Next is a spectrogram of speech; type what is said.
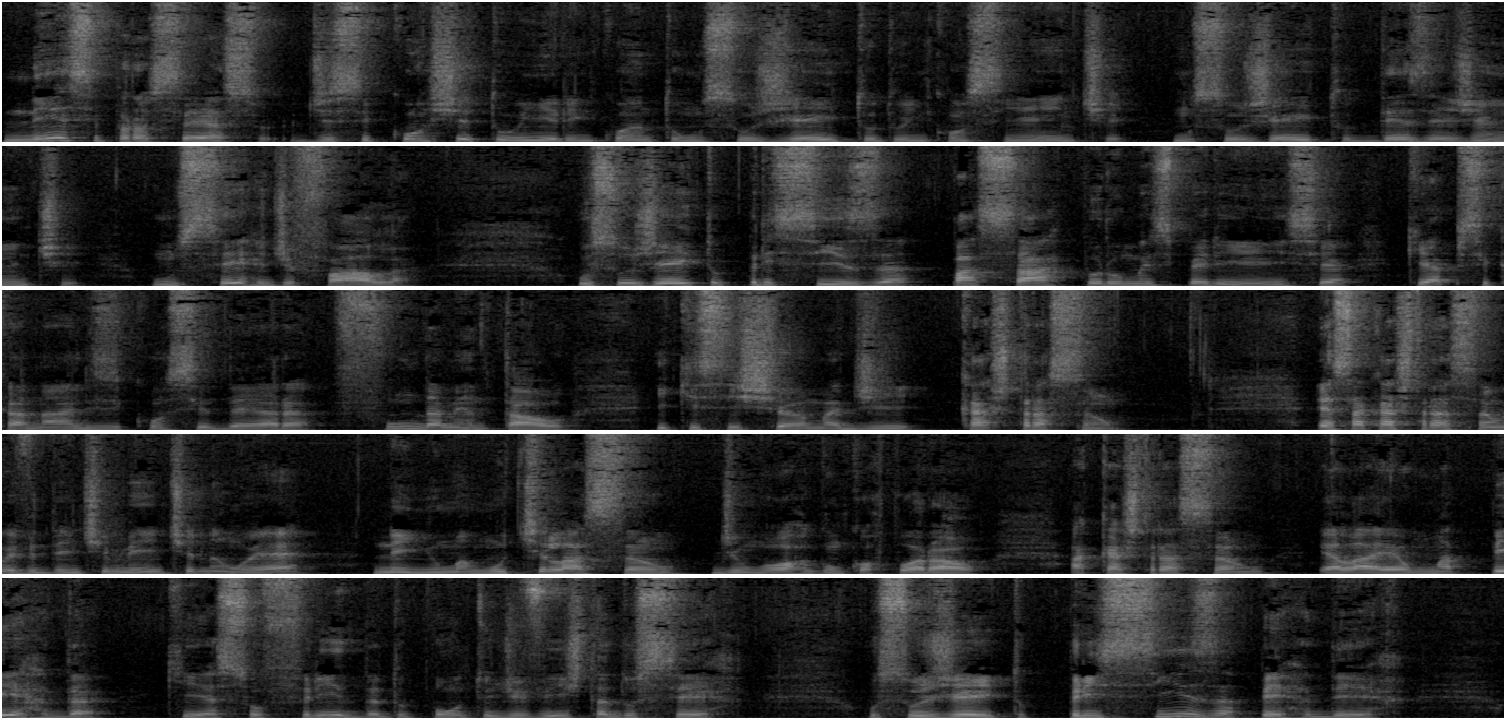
Nesse processo de se constituir enquanto um sujeito do inconsciente, um sujeito desejante, um ser de fala, o sujeito precisa passar por uma experiência que a psicanálise considera fundamental e que se chama de castração. Essa castração, evidentemente, não é nenhuma mutilação de um órgão corporal. A castração, ela é uma perda que é sofrida do ponto de vista do ser. O sujeito precisa perder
